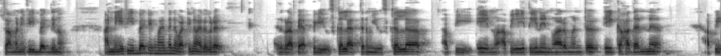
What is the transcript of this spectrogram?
සාමනි ෆීඩබැක් දෙනවා. අන්නේ ෆීඩබැක් එක මතන වටින ඇතකට ඇතකට අප අප යස් කල් ඇත්තරම යස් කල්ලා අපි ඒවා අපි ඒ තියෙන එන්වාර්මන්ට ඒක හදන්න අපි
